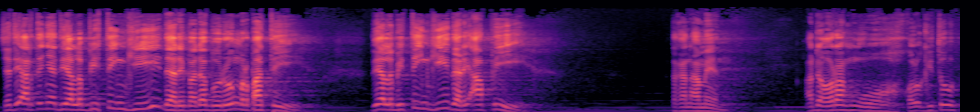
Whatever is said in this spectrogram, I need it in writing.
Jadi artinya dia lebih tinggi daripada burung merpati. Dia lebih tinggi dari api. Tekan amin. Ada orang, wah kalau gitu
